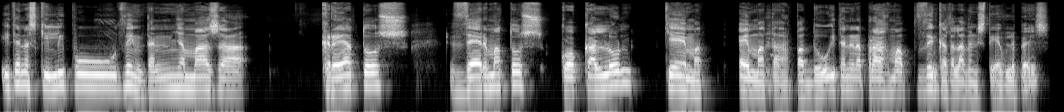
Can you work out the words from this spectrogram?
Ήταν ένα σκυλί που δεν ήταν μια μάζα κρέατος, δέρματος, κόκαλων και αίμα, αίματα παντού. Ήταν ένα πράγμα που δεν καταλάβαινε τι έβλεπες.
